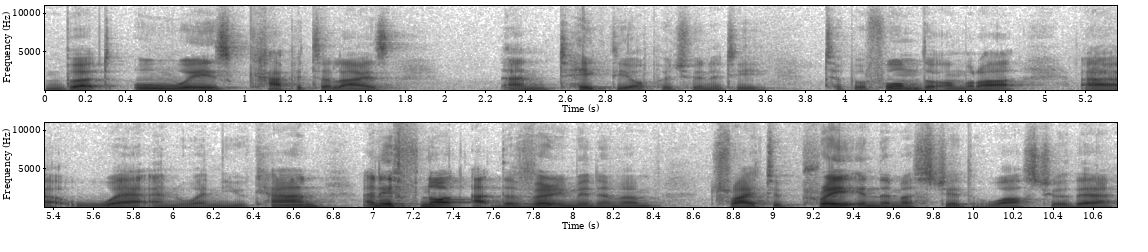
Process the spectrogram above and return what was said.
but always capitalize and take the opportunity to perform the umrah uh, where and when you can. And if not, at the very minimum, try to pray in the masjid whilst you're there.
